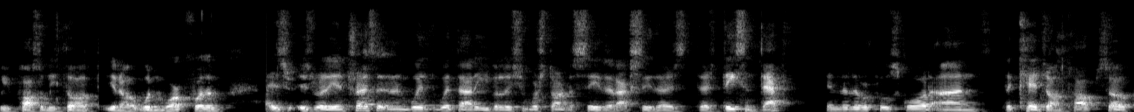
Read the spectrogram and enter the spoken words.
we possibly thought you know it wouldn't work for them is is really interesting. And with with that evolution we're starting to see that actually there's there's decent depth in the Liverpool squad and the kids on top. So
